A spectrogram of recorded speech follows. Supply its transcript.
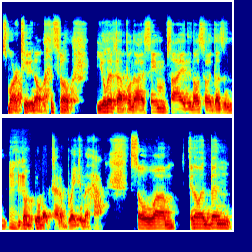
smart too, you know. so you lift up on the same side, you know, so it doesn't, mm-hmm. you don't feel that kind of break in the hat. So, um, you know, and then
